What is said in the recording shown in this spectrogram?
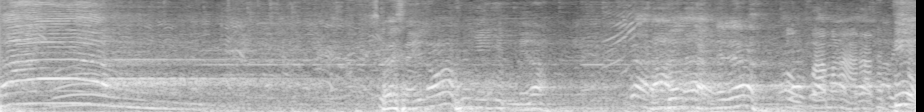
ช้า อิ่มนี่เนาะเพื่อเบิ่งกันเลยเด้อองค์ฟ้ามหาราชท่านผู้ชพี่ม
